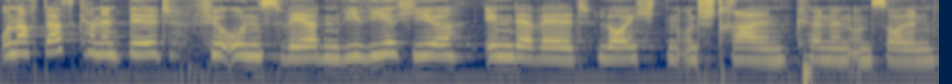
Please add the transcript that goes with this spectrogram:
Und auch das kann ein Bild für uns werden, wie wir hier in der Welt leuchten und strahlen können und sollen.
